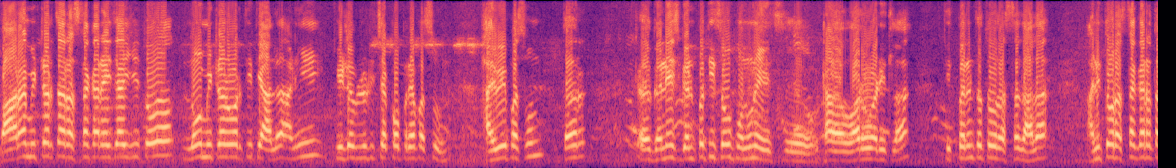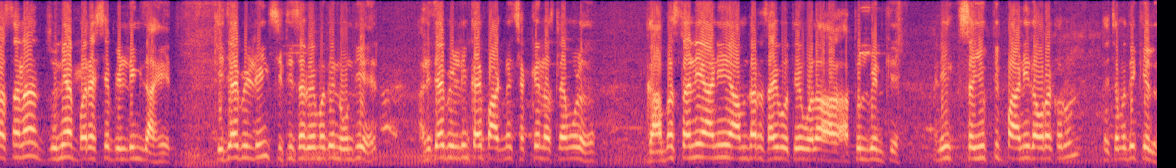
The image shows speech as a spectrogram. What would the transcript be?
बारा मीटरचा रस्ता करायच्या ऐवजी तो लो मीटरवरती ते आलं आणि पी डब्ल्यू डीच्या कोपऱ्यापासून हायवेपासून तर गणेश गणपती चौक म्हणून आहे ठा- वारोवाडीतला तिथपर्यंत तो रस्ता झाला. आणि तो रस्ता करत असताना जुन्या बऱ्याचशा बिल्डिंग्ज आहेत की ज्या बिल्डिंग सिटी सर्वेमध्ये नोंदी आहेत. आणि त्या बिल्डिंग काही पाडणं शक्य नसल्यामुळं ग्रामस्थांनी आणि आमदार साहेब होते वला अतुल बेनके आणि संयुक्तिक पाहणी दौरा करून त्याच्यामध्ये केलं.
